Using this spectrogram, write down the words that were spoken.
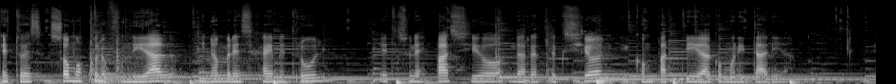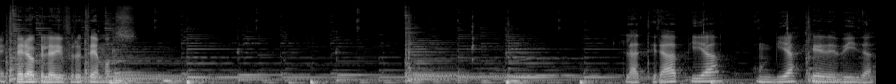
Esto es Somos Profundidad, mi nombre es Jaime Trull este es un espacio de reflexión y compartida comunitaria. Espero que lo disfrutemos. La terapia, un viaje de vida.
